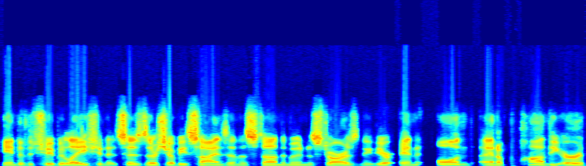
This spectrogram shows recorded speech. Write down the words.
into the tribulation, it says, "There shall be signs in the sun, the moon, the stars, and the earth, and on and upon the earth."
